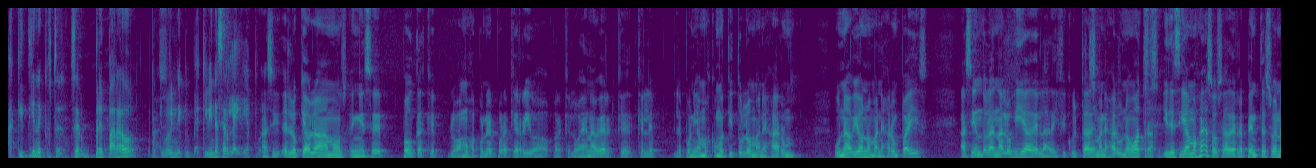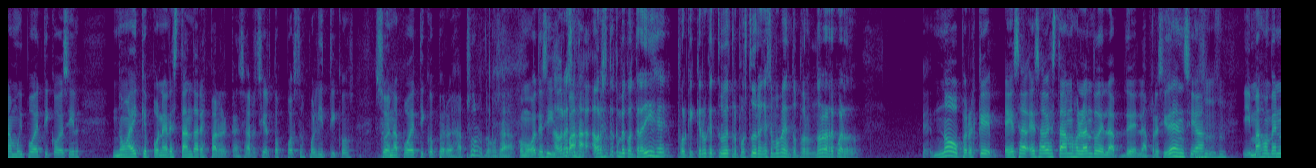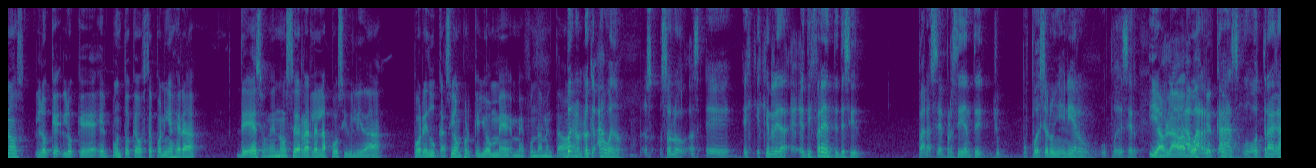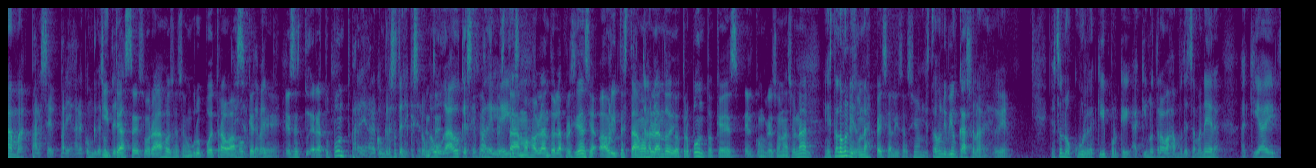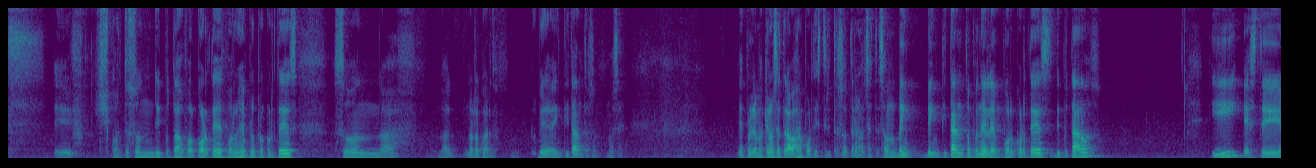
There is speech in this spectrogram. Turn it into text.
aquí tiene que usted ser preparado, porque aquí viene a ser leyes. Pues. Así, es lo que hablábamos en ese podcast que lo vamos a poner por aquí arriba para que lo vayan a ver, que, que le, le, poníamos como título manejar un, un, avión o manejar un país, haciendo la analogía de la dificultad de manejar una u otra. Sí, sí. Y decíamos eso, o sea, de repente suena muy poético decir no hay que poner estándares para alcanzar ciertos puestos políticos. Suena poético, pero es absurdo. O sea, como vos decís. Ahora, baja... siento, ahora siento que me contradije porque creo que tuve otra postura en ese momento, pero no la recuerdo. Eh, no, pero es que esa, esa vez estábamos hablando de la, de la presidencia uh -huh. y más o menos lo que, lo que el punto que vos te ponías era de eso, de no cerrarle la posibilidad por educación, porque yo me, me fundamentaba. Bueno, en... lo que. Ah, bueno solo eh, es, es, que en realidad es diferente. Es decir, para ser presidente, yo vos puedes ser un ingeniero, o puedes ser. Y hablaba abarcas te... otra gama para, ser, para llegar al Congreso. Y te asesoras, o sea, haces un grupo de trabajo que te, ese era tu punto. Para llegar al Congreso tienes que ser un Entonces, abogado que sepa de leyes. Estábamos hablando de la presidencia. Ahorita estábamos Totalmente. hablando de otro punto, que es el Congreso Nacional. En Estados Unidos. Es una especialización. En Estados Unidos vi un caso una vez, bien. Esto no ocurre aquí porque aquí no trabajamos de esa manera. Aquí hay. Eh, ¿Cuántos son diputados por Cortés, por ejemplo? Por Cortés son, uh, no, no, recuerdo, de veintitantos, no sé. El problema es que no se trabajan por distritos, son veintitantos, ponerle por Cortés, diputados. Y este,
